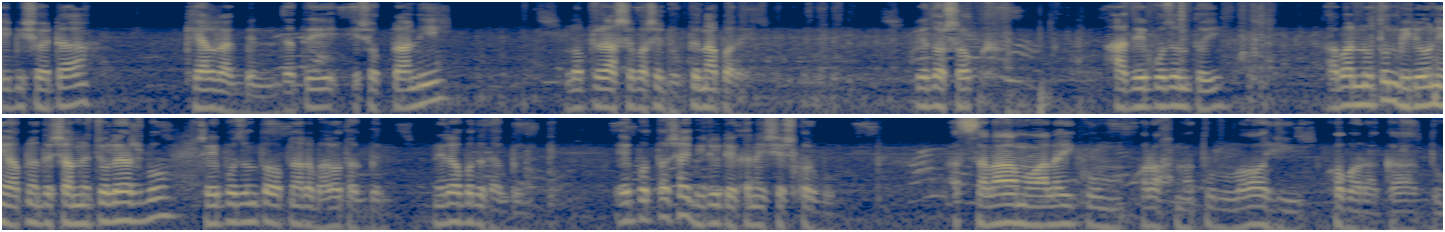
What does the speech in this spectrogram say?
এই বিষয়টা খেয়াল রাখবেন যাতে এসব প্রাণী লফটের আশেপাশে ঢুকতে না পারে। প্রিয় দর্শক, আজ এই পর্যন্তই। আবার নতুন ভিডিও নিয়ে আপনাদের সামনে চলে আসব। সেই পর্যন্ত আপনারা ভালো থাকবেন, নিরাপদে থাকবেন। এই প্রত্যাশায় ভিডিওটি এখানেই শেষ করব। আসসালামু আলাইকুম রহমতুল্লাহি ওবরাকাতু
